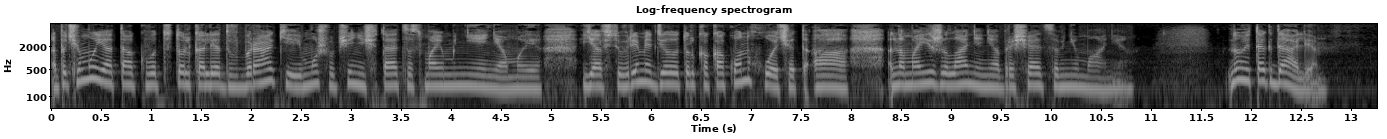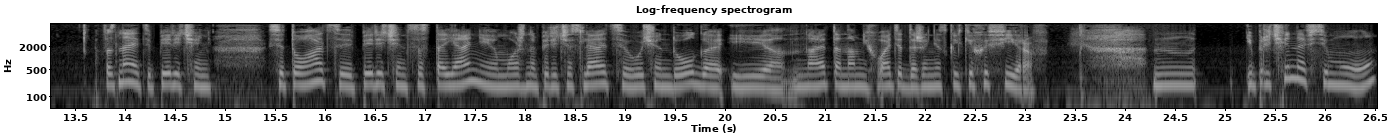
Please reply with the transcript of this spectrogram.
А почему я так вот столько лет в браке, и муж вообще не считается с моим мнением, и я все время делаю только как он хочет, а на мои желания не обращается внимания? Ну и так далее. Вы знаете, перечень ситуации, перечень состояний можно перечислять очень долго, и на это нам не хватит даже нескольких эфиров. И причиной всему,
